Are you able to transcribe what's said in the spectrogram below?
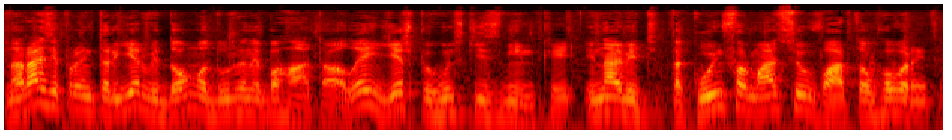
Наразі про інтер'єр відомо дуже небагато, але є шпигунські знімки, і навіть таку інформацію варто обговорити.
